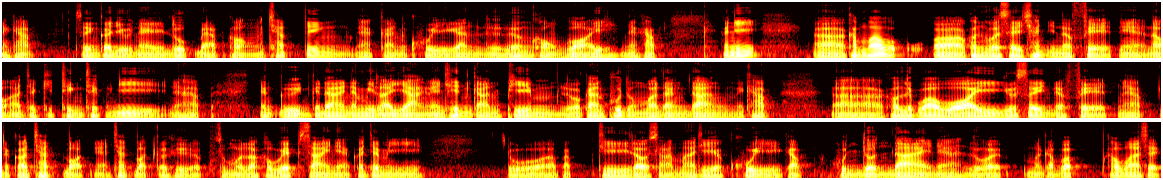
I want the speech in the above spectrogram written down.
นะครับ ซึ่งก็อยู่ในรูปแบบของ chatting นะการคุยกันหรือเรื่องของ voice นะครับ อันนี้คำว่า conversation interface เนี่ยเราอาจจะคิดถึงเทคโนโลยีนะครับ อย่างอื่นก็ได้นะมีหลายอย่างอย่างเช่นการพิมพ์ หรือว่าการพูดออกมาดัง ๆ นะครับ เขาเรียกว่า voice user interface นะครับ แล้วก็ chatbot เนี่ย chatbot ก็คือแบบสมมติเราเข้าเว็บไซต์เนี่ยก็จะมีตัวแบบที่เราสามารถที่จะคุยกับหุ่นยนต์ได้นะ หรือว่าเหมือนกับว่าเข้ามาเสร็จ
